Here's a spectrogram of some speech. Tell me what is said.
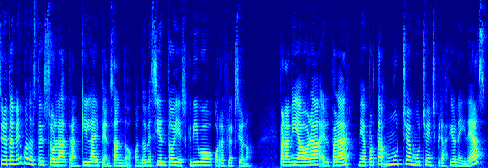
sino también cuando estoy sola, tranquila y pensando, cuando me siento y escribo o reflexiono. Para mí ahora el parar me aporta mucha, mucha inspiración e ideas,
